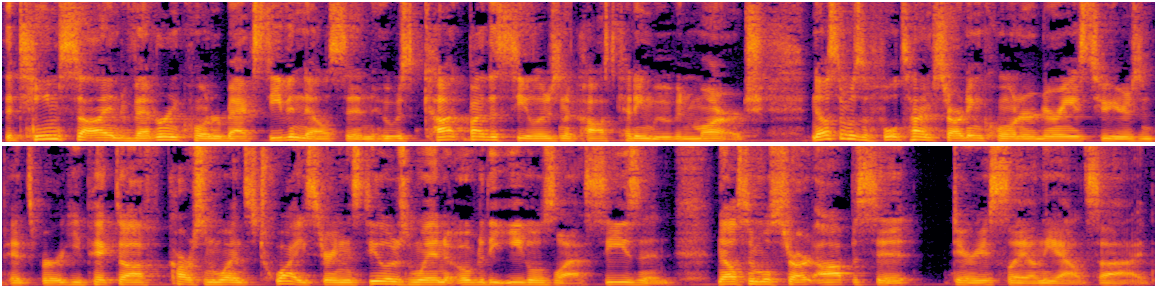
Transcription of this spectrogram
The team signed veteran cornerback Steven Nelson, who was cut by the Steelers in a cost cutting move in March. Nelson was a full time starting corner during his two years in Pittsburgh. He picked off Carson Wentz twice during the Steelers' win over the Eagles last season. Nelson will start opposite Darius Slay on the outside.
